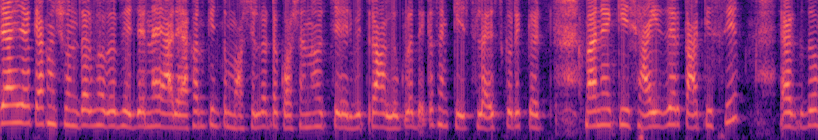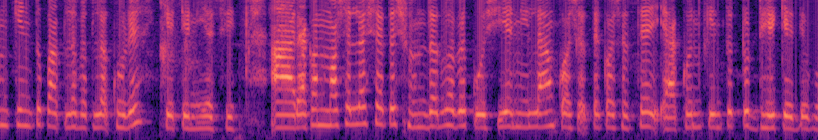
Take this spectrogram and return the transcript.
যাই হোক, এখন সুন্দরভাবে ভেজে নেয়। আর এখন কিন্তু মশলাটা কষানো হচ্ছে। এর ভিতরে আলুগুলো দেখেছেন কি স্লাইস করে কেট মানে কি সাইজের কাটিছি। একদম কিন্তু পাতলা পাতলা করে কেটে নিয়েছি। আর এখন মশলার সাথে সুন্দরভাবে কষিয়ে নিলাম। কষাতে কষাতে এখন কিন্তু একটু ঢেকে দেবো।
